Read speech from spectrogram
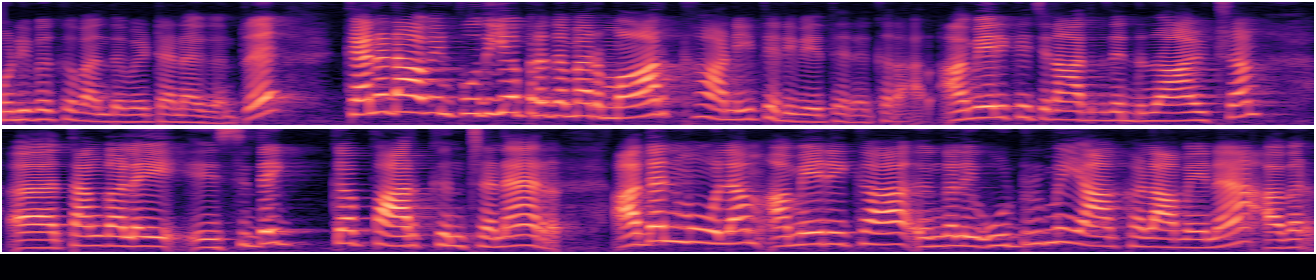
முடிவுக்கு வந்துவிட்டன என்று கனடாவின் புதிய பிரதமர் மார்கானி தெரிவித்திருக்கிறார். அமெரிக்க ஜனாதிபதி டொனால்ட் ட்ரம்ப் தங்களை சிதைக்க பார்க்கின்றனர். அதன் மூலம் அமெரிக்கா எங்களை உரிமையாக்கலாம் என அவர்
